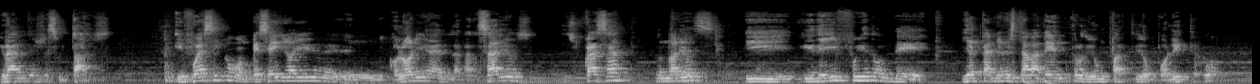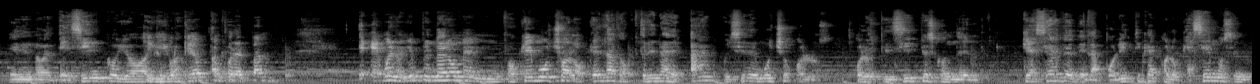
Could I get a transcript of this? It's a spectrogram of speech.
grandes resultados. Y fue así como empecé yo ahí en, mi colonia, en la Nansarios, en su casa, don Mario. Y, y, de ahí fui donde ya también estaba dentro de un partido político. En el 95 yo... ¿Y por qué optó por el PAN? Eh, eh, bueno, yo primero me enfoqué mucho a lo que es la doctrina del PAN, coincide mucho con los, con los principios, con el que hacer desde la política, con lo que hacemos en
